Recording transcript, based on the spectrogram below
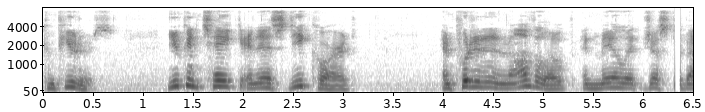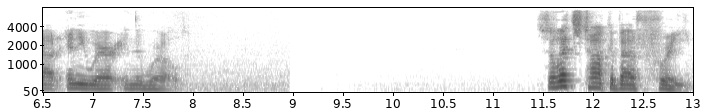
computers. You can take an SD card and put it in an envelope and mail it just about anywhere in the world. So let's talk about free.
